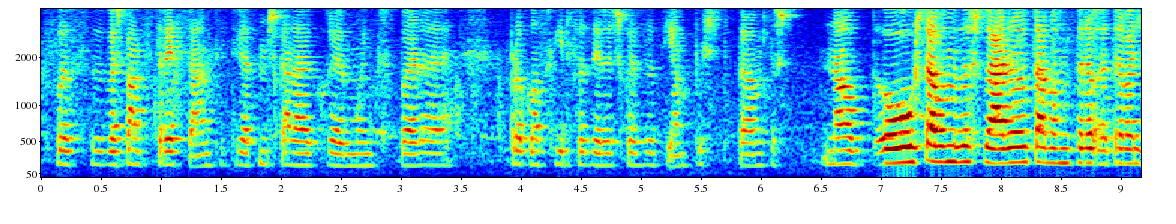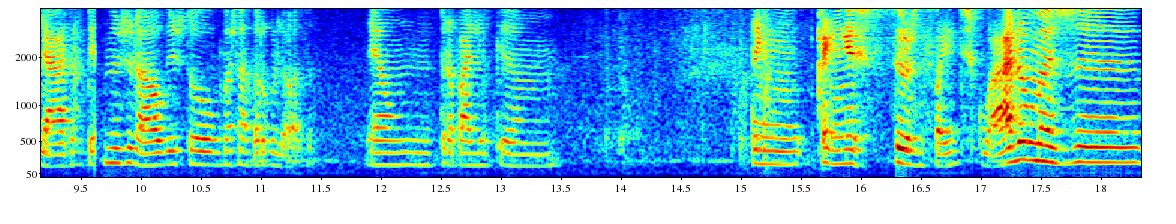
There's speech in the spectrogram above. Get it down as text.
fosse bastante estressante e tivéssemos que andar a correr muito para, para conseguir fazer as coisas a tempo. Estávamos a na, ou estávamos a estudar ou estávamos a, a, trabalhar. No geral, eu estou bastante orgulhosa. É um trabalho que hum, tem, tem os seus defeitos, claro, mas uh,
